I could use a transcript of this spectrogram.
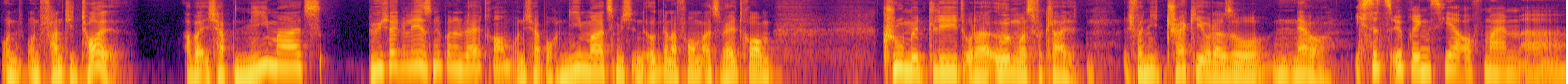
und, und fand die toll. Aber ich habe niemals Bücher gelesen über den Weltraum und ich habe auch niemals mich in irgendeiner Form als Weltraum-Crewmitglied oder irgendwas verkleidet. Ich war nie Trekkie oder so. Never. Ich sitze übrigens hier auf meinem äh,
